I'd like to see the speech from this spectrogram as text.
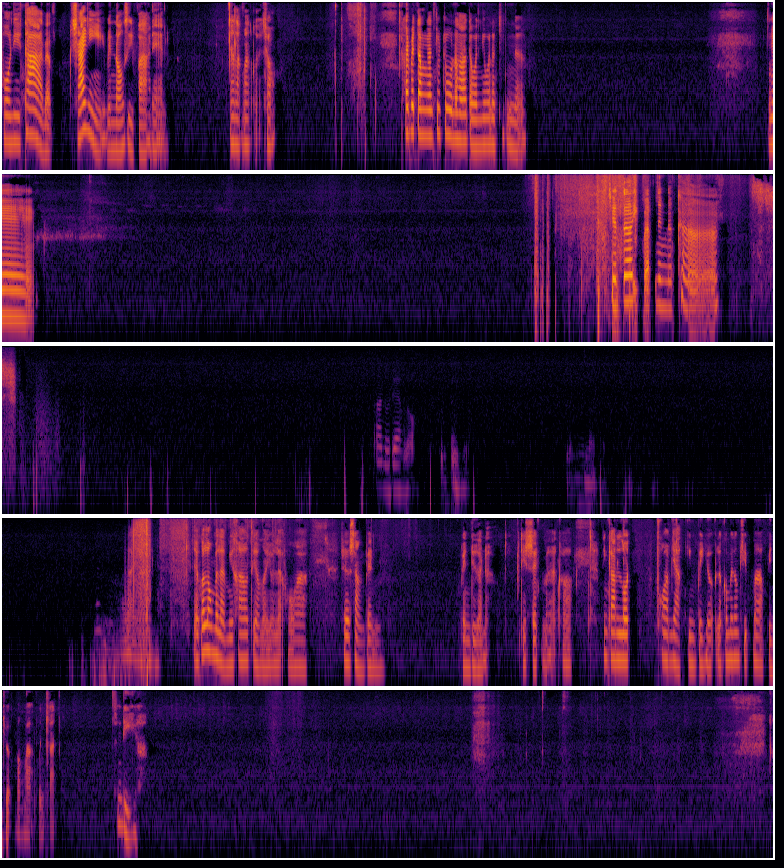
Ponyta แบบ Shiny เป็นน้องสีฟ้าแทนน่ารักมากเลยชอบ ใครไปทำงานจู้ๆนะคะ แต่วันนี้วันอาทิตย์นะเย้ Chatter อีกแป๊บหนึ่งนะคะตาหนูแดงหรอ?ตึงๆเลยไม่หิวเท่าไรเดี๋ยวก็ลงไปแหละมีข้าวเตรียมไว้อยู่แหละเพราะว่าเชอสั่งเป็น เป็นเดือนอะ ที่เซตมาก็เป็นการลดความอยากกินไปเยอะ แล้วก็ไม่ต้องคิดมากไปเยอะมาก ๆ เหมือนกัน ซึ่งดีค่ะ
